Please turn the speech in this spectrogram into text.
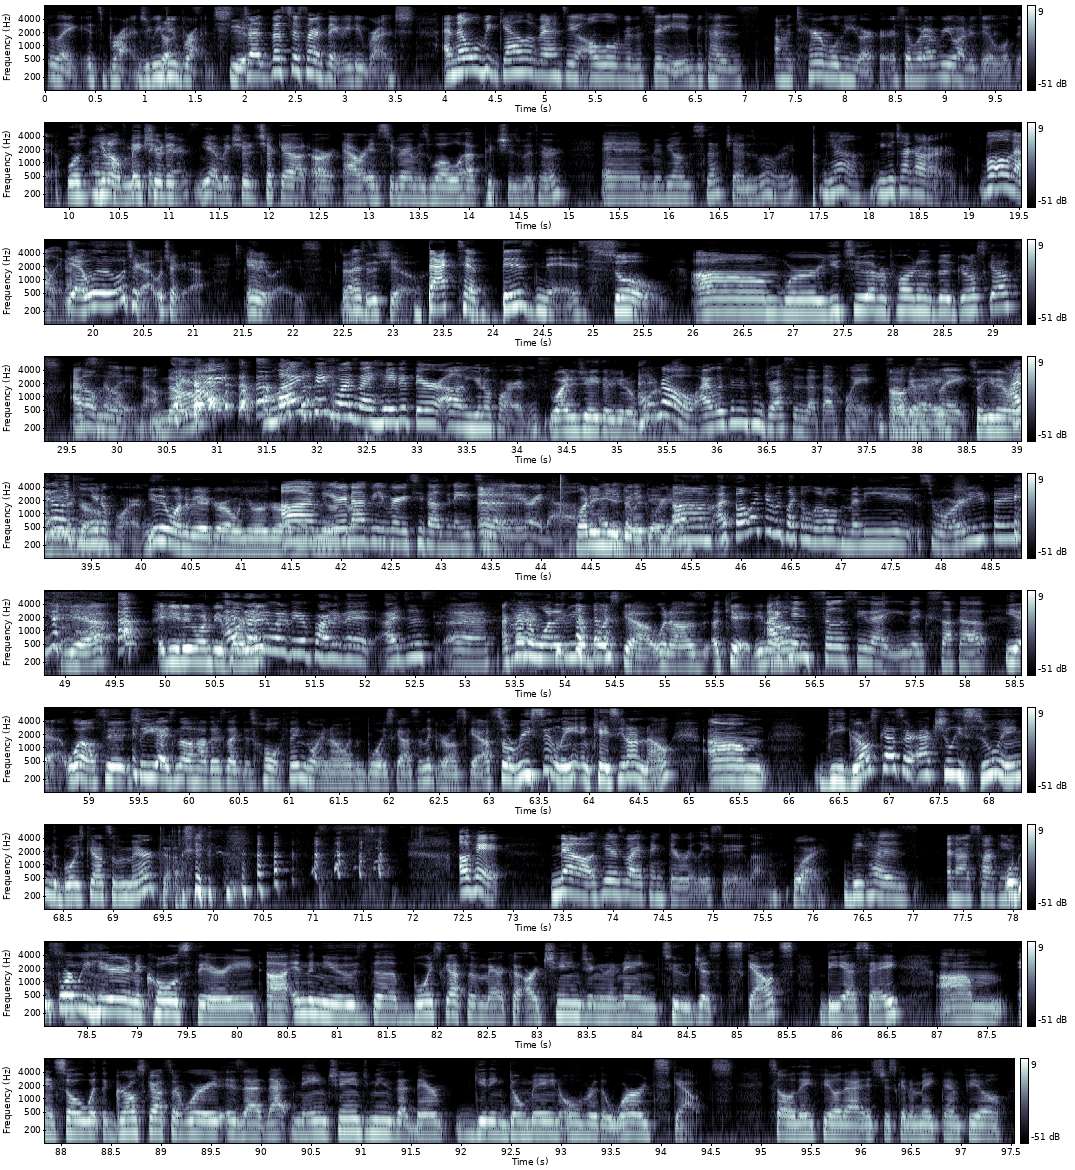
Like it's brunch. we do brunch. yeah. That's just our thing. We do brunch. And then we'll be gallivanting all over the city because I'm a terrible New Yorker. So whatever you want to do, we'll do. Well, And you know, I'll take make sure to yeah, make sure to check out our our Instagram as well. We'll have pictures with her, and maybe on the Snapchat as well, right? Yeah, you can check out our. But all that later. Yeah, we'll, we'll check out. We'll check it out. Anyways, back Let's- to the show. Back to business. So, um, were you two ever part of the Girl Scouts? Absolutely no. No. My thing was I hated their um, uniforms. Why did you hate their uniforms? I don't know. I wasn't into dresses at that point, so I was just like, so you didn't. I Want to didn't be like a girl. uniforms. You didn't want to be a girl when you were a girl. um, you were a you're girl. not being very 2018 Eh. right now. Why didn't you do Anybody it, Danielle? Um, I felt like it was like a little mini sorority thing. Yeah, and you didn't want to be a part of it. I didn't want to be a part of it. I just, uh, I kind of wanted to be a Boy Scout when I was a kid. You know. I can so see that you big suck up. Yeah, well, so so you guys know how there's like this whole thing going on with the Boy Scouts and the Girl Scouts. So recently, in case you don't know, um, the Girl Scouts are actually suing the Boy Scouts of America. Okay, now here's why I think they're really suing them Why? because, and I was talking. Well, before to- we hear Nicole's theory, uh, in the news, the Boy Scouts of America are changing their name to just Scouts, BSA. Um, and so, what the Girl Scouts are worried is that that name change means that they're getting domain over the word Scouts. So, they feel that it's just going to make them feel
